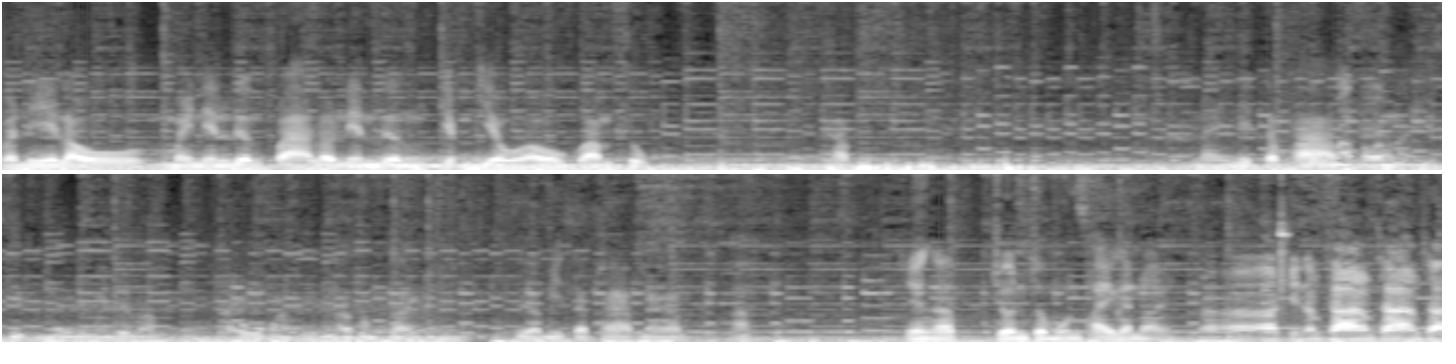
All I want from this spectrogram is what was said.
วันนี้เราไม่เน้นเรื่องปลาเราเน้นเรื่องเก็บเกี่ยวเอาความสุขครับ ในมิตรภาพมาตอนไหน ต้องใส่เพื่อมิตรภาพนะครับอะเชิญครับชนสมุนไพรกันหน่อย อ่าอ่าอ่ากินน้ำชา น้ำชา น้ำชา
